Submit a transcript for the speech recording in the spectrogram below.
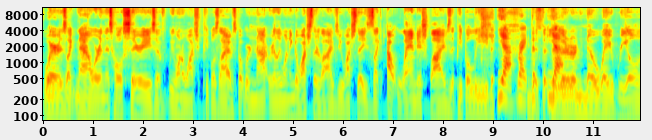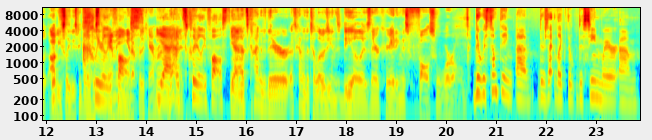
Whereas like now we're in this whole series of we want to watch people's lives, but we're not really wanting to watch their lives. We watch these like outlandish lives that people lead. Yeah. Right. The That, f- that, yeah. that are no way real. Obviously, these people are just hamming false. it up for the camera. Yeah, it's, clearly false. yeah, Yeah, and that's kind of their that's kind of the Talosians' deal is they're creating this false world. there was something. Um, there's that, like the the scene where um,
